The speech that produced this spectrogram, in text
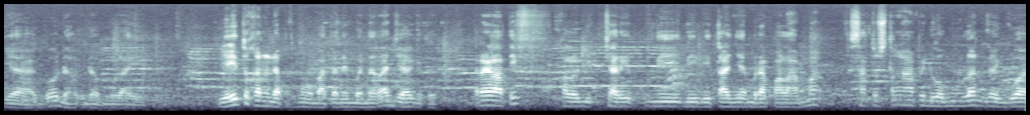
ya gue udah udah mulai ya itu karena dapat pengobatan yang benar aja gitu relatif kalau dicari di, di- ditanya berapa lama satu setengah sampai dua bulan kayak gue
